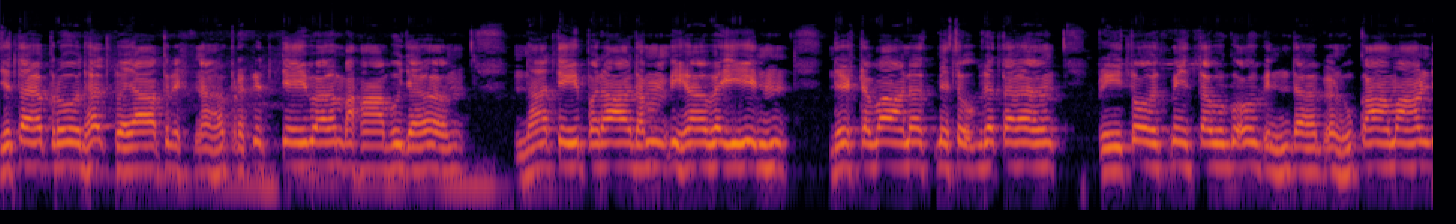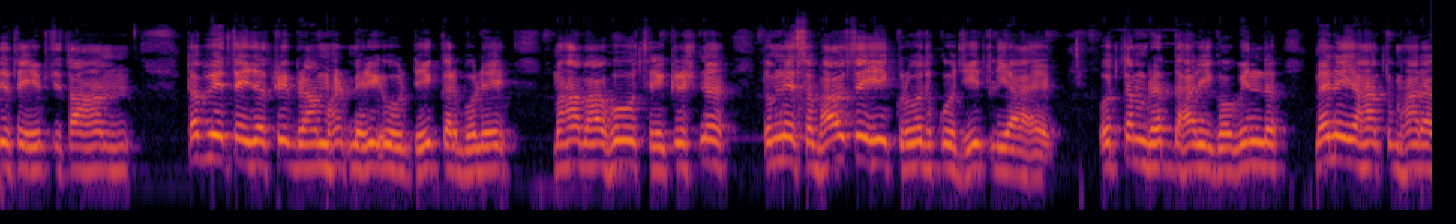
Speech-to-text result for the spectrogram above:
जित क्रोध स्वया कृष्ण प्रकृत्य महाभुज। न ते पराधम इह वही दृष्टवानस्मि सुव्रत। प्रीतोस्मि तव गोविंद वेणुकामान तब वे तेजस्वी ब्राह्मण मेरी ओर देख कर बोले, महाबाहु श्री कृष्ण तुमने स्वभाव से ही क्रोध को जीत लिया है। उत्तम व्रतधारी गोविंद मैंने यहाँ तुम्हारा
